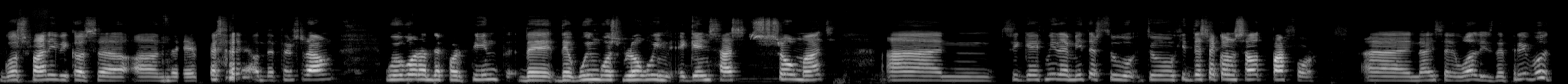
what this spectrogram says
was funny because uh, on the first, on the first round, we were on the 14th. The the wind was blowing against us so much, and she gave me the meters to to hit the second shot par four, and I said, well, it's the three wood,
